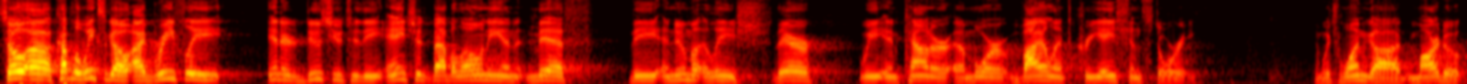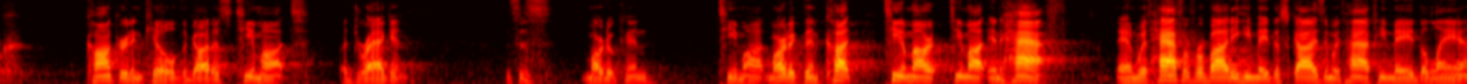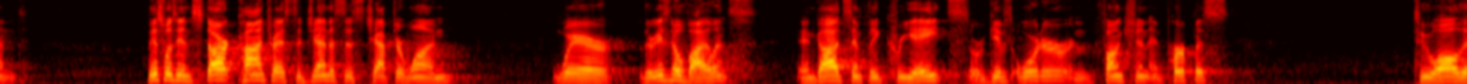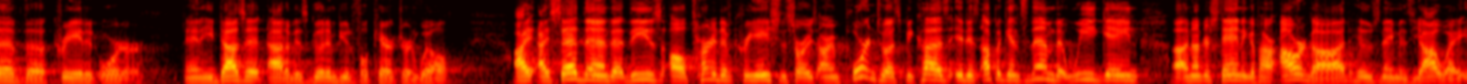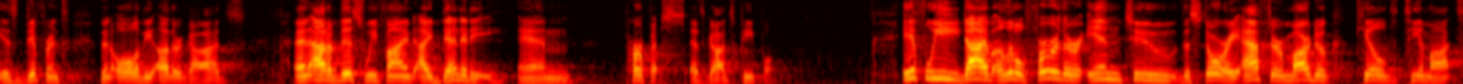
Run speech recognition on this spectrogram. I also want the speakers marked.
Speaker 1: So, uh, a couple of weeks ago, I briefly introduced you to the ancient Babylonian myth, the Enuma Elish. There, we encounter a more violent creation story in which one god, Marduk, conquered and killed the goddess Tiamat, a dragon. This is Marduk and Tiamat. Marduk then cut Tiamat, Tiamat in half, and with half of her body he made the skies, and with half he made the land. This was in stark contrast to Genesis chapter 1, where there is no violence, and God simply creates or gives order and function and purpose to all of the created order. And He does it out of His good and beautiful character and will. I, I, said then that these alternative creation stories are important to us because it is up against them that we gain uh, an understanding of how our God, whose name is Yahweh, is different than all of the other gods. And out of this, we find identity and purpose as God's people. If we dive a little further into the story, after Marduk killed Tiamat,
